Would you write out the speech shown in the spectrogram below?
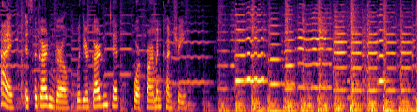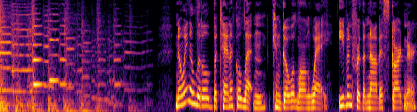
Hi, it's the Garden Girl with your garden tip for farm and country. A little botanical Latin can go a long way, even for the novice gardener.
